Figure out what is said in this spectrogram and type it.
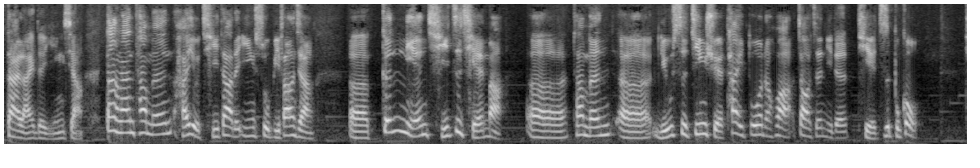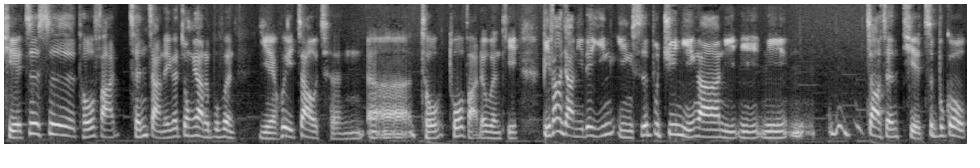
带来的影响。当然，他们还有其他的因素，比方讲，呃，更年期之前嘛。呃，他们呃流失精血太多的话，造成你的铁质不够，铁质是头发成长的一个重要的部分，也会造成呃头脱发的问题。比方讲，你的饮饮食不均匀啊，你你你造成铁质不够，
